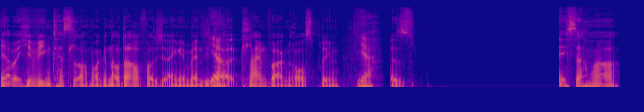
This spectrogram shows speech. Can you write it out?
ja, aber hier wegen Tesla nochmal, genau darauf wollte ich eingehen, wenn die Ja. da Kleinwagen rausbringen. Ja. Also, ich sag mal,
